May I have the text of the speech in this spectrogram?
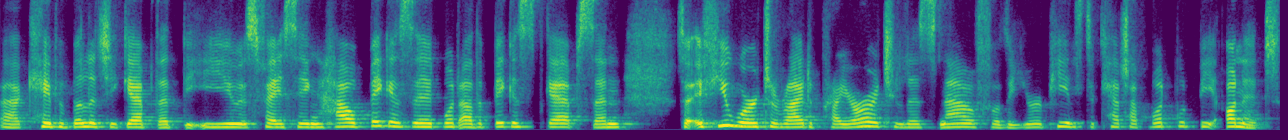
uh, capability gap that the EU is facing? How big is it? What are the biggest gaps? And so if you were to write a priority list now for the Europeans to catch up, what would be on it?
